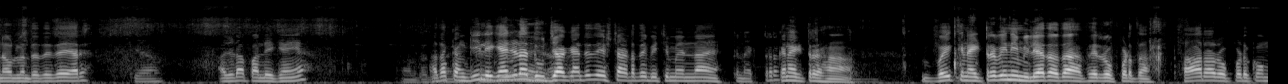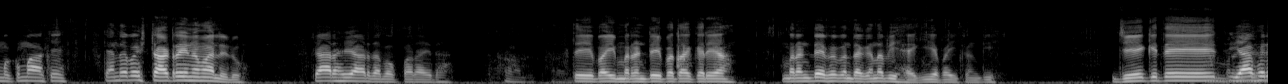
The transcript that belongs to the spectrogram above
ਨਾਮ ਲੰਦਾ ਤੇ ਯਾਰ? ਕਿਆ? ਆ ਜਿਹੜਾ ਆਪਾਂ ਲੈ ਕੇ ਆਏ ਆ। ਆ ਤਾਂ ਕੰਗੀ ਲੈ ਕੇ ਆਏ ਜਿਹੜਾ ਦੂਜਾ ਕਹਿੰਦੇ ਤੇ ਸਟਾਰਟਰ ਦੇ ਵਿੱਚ ਮਿਲਣਾ ਹੈ। ਕਨੈਕਟਰ? ਕਨੈਕਟਰ ਹਾਂ। ਬਈ ਕਨੈਕਟਰ ਵੀ ਨਹੀਂ ਮਿਲਿਆ ਤਾਂ ਉਹਦਾ ਫਿਰ ਰੋਪੜ ਤਾਂ ਸਾਰਾ ਰੋਪੜ ਘੁੰਮ ਘੁਮਾ ਕੇ ਕਹਿੰਦੇ ਬਾਈ ਸਟਾਰਟਰ ਹੀ ਨਵਾਂ ਲੈ ਲਓ। 4000 ਦਾ ਬੋਪਰ ਆ ਇਹਦਾ ਤੇ ਬਾਈ ਮਰੰਡੇ ਪਤਾ ਕਰਿਆ। ਮਰੰਡੇ ਫੇ ਬੰਦਾ ਕਹਿੰਦਾ ਵੀ ਹੈਗੀ ਆ ਭਾਈ ਕੰਗੀ। ਜੇ ਕਿਤੇ ਜਾਂ ਫਿਰ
